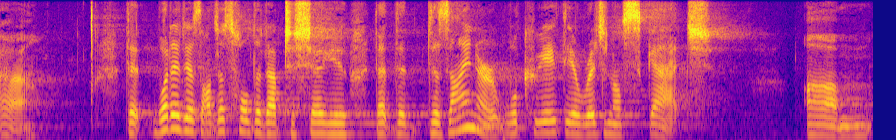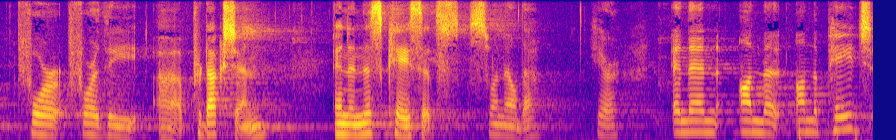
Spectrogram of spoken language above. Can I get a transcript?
Uh, that what it is, I'll just hold it up to show you that the designer will create the original sketch um, for, for the uh, production. And in this case, it's Swanilda here. And then on the, on the page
